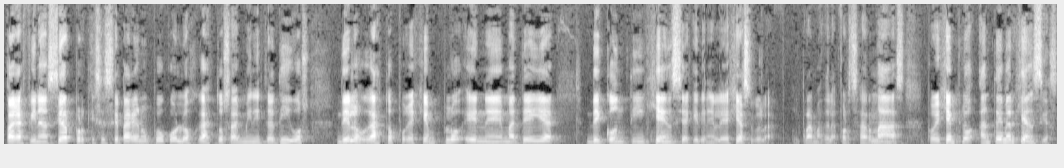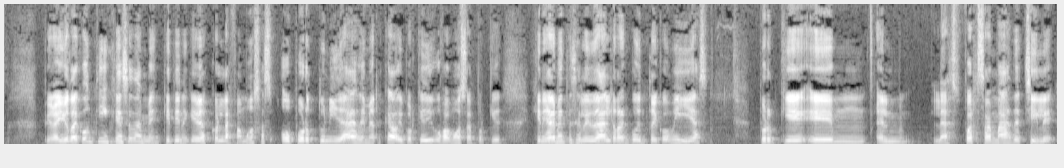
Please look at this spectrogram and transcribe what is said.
para financiar? Porque se separan un poco los gastos administrativos de los gastos, por ejemplo, en eh, materia de contingencia que tiene el ejército, las ramas de las Fuerzas Armadas, por ejemplo, ante emergencias. Pero hay otra contingencia también que tiene que ver con las famosas oportunidades de mercado. ¿Y por qué digo famosas? Porque generalmente se le da el rango entre comillas, porque em, las Fuerzas Armadas de Chile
